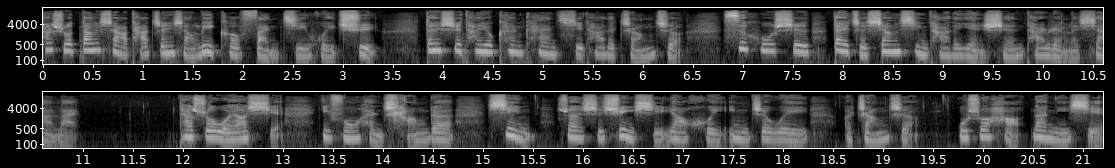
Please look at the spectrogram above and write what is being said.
他说：“当下他真想立刻反击回去，但是他又看看其他的长者，似乎是带着相信他的眼神，他忍了下来。他说：‘我要写一封很长的信，算是讯息，要回应这位呃长者。’我说：‘好，那你写，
